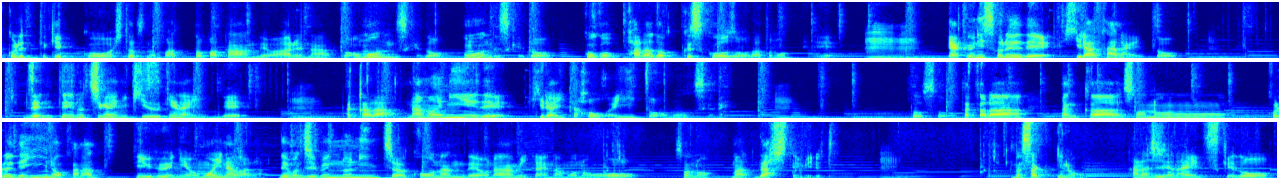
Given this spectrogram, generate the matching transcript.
これって結構一つのバッドパターンではあるなと思うんですけど思うんですけどここパラドックス構造だと思ってて。うんうん。逆にそれで開かないとうん。前提の違いに気づけないんでうん。だから生煮えで開いた方がいいとは思うんですよね。うん。そうそう。だからなんかそのこれでいいのかなっていうふうに思いながらでも自分の認知はこうなんだよなみたいなものをその、まあ、出してみると、うん。まあ、さっきの話じゃないですけど、ま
